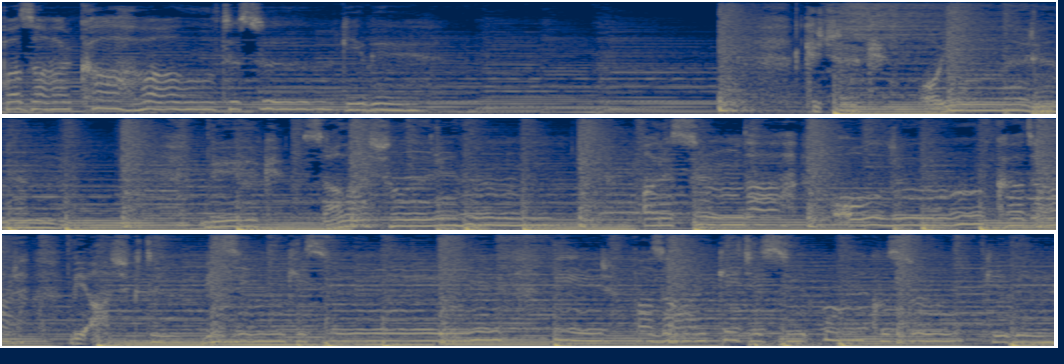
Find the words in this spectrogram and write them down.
pazar kahvaltısı gibi. Küçük oyunlarının Büyük savaşlarının Arasında olduğu Bir aşktı bizimkisi Bir pazar gecesi uykusu gibi.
